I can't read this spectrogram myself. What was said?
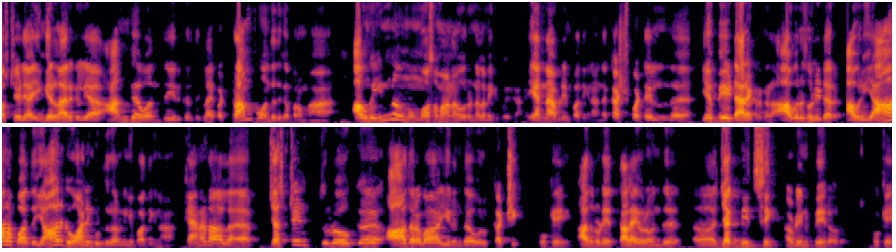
ஆஸ்திரேலியா இங்க எல்லாம் இருக்கு இல்லையா? அங்க வந்து இருக்கிறதுக்குலாம் இப்ப ட்ரம்ப் வந்ததுக்கு அப்புறமா அவங்க இன்னும் மோசமான ஒரு நிலைமைக்கு போயிருக்காங்க. என்ன அப்படின்னு பாத்தீங்கன்னா இந்த கஷ் பட்டேல் எஃபிஐ டைரக்டர்கள் அவரு சொல்லிட்டாரு. அவர் யாரை பார்த்து யாருக்கு வார்னிங் கொடுத்துருக்காரு நீங்க பாத்தீங்கன்னா கனடால ஜஸ்டின் த்ரூடோவுக்கு ஆதரவா இருந்த ஒரு கட்சி. ஓகே அதனுடைய தலைவர் வந்து ஜக்மீத் சிங் அப்படின்னு பேர் அவர். ஓகே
